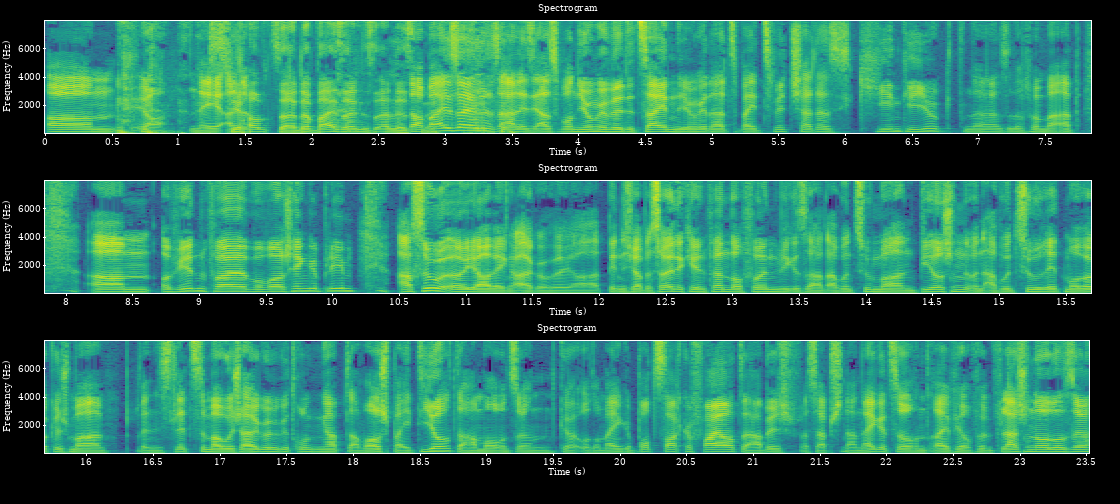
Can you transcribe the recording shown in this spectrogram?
Ähm, ja, nee, ist die also Hauptsache, dabei sein ist alles. dabei ne? sein ist alles. Ja, es waren junge wilde Zeiten. Der Junge, da hat's bei Twitch hat das kein gejuckt, ne? Also davon mal ab. Ähm, auf jeden Fall, wo war ich hängen geblieben? Ach so, äh, ja, wegen Alkohol, ja. Bin ich ja bis heute kein Fan davon. Wie gesagt, ab und zu mal ein Bierchen und ab und zu reden wir wirklich mal, wenn das letzte Mal, wo ich Alkohol getrunken habe, da war ich bei dir, da haben wir unseren oder meinen Geburtstag gefeiert. Da habe ich, was hab ich denn da reingezogen? Drei, vier, fünf Flaschen oder so.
